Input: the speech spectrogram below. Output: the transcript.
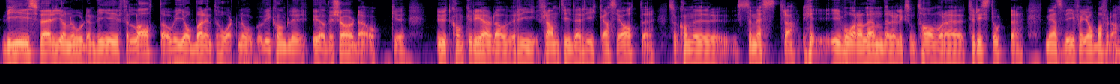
vi i Sverige och Norden, vi är för lata och vi jobbar inte hårt nog och vi kommer bli överkörda och eh, utkonkurrerade av ri, framtida rika asiater som kommer semestra i, i våra länder och liksom ta våra turistorter medan vi får jobba för dem.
